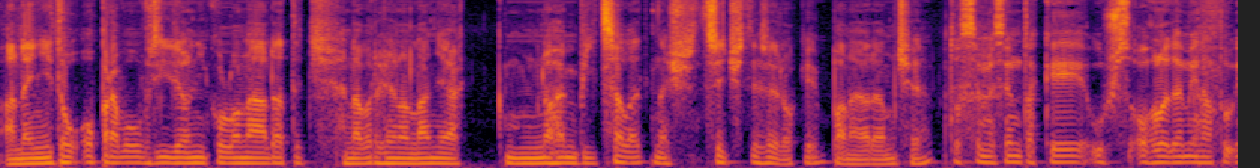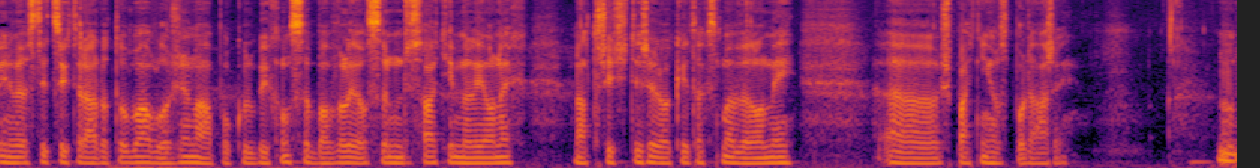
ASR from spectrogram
A není tou opravou vřídelní kolonáda teď navržena na nějak mnohem více let než 3-4 roky, pane Adamče. To si myslím taky už s ohledem i na tu investici, která do toho byla vložena. Pokud bychom se bavili o 70 milionech na 3-4 roky, tak jsme velmi uh, špatní hospodáři. No,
